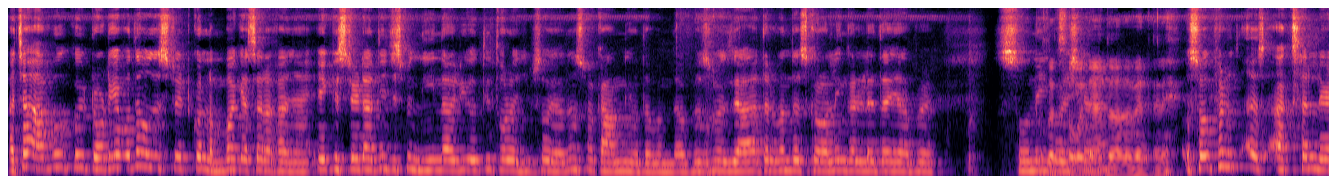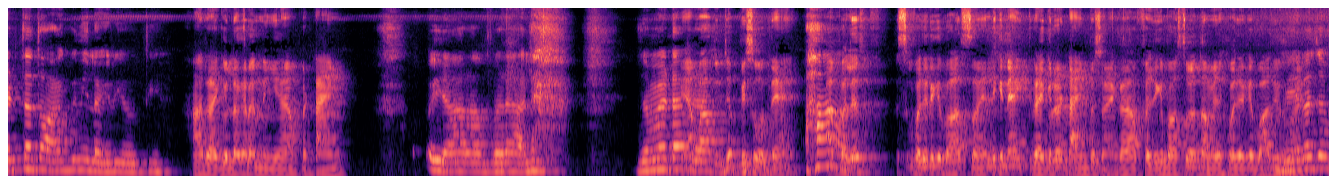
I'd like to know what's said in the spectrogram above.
اچھا آپ کو کوئی ٹوٹکے پتہ ہے اس اسٹیٹ کو لمبا کیسے رکھا جائے؟ ایک اسٹیٹ آتی ہے جس میں نیند آ رہی ہوتی ہے تھوڑا عجیب سا ہو جاتا ہے اس میں کام نہیں ہوتا بندہ۔ پھر اس میں زیادہ تر بندہ اسکرولنگ کر لیتا ہے یا پھر سونے کی کوشش سو کر جائے تو زیادہ بہتر ہے۔ اس وقت پھر اکثر لیٹتا ہے تو آنکھ بھی نہیں لگ رہی ہوتی۔ ہاں ریگولر اگر نہیں ہے آپ کا ٹائم یار آپ بڑے حال ہے جب میں ٹائم آپ جب بھی سوتے ہیں آپ بھلے فجر کے بعد سوئیں لیکن ایک ریگولر ٹائم پہ سوئیں۔ اگر آپ فجر کے بعد سوئیں تو ہمیشہ فجر کے بعد ہی میرا جب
